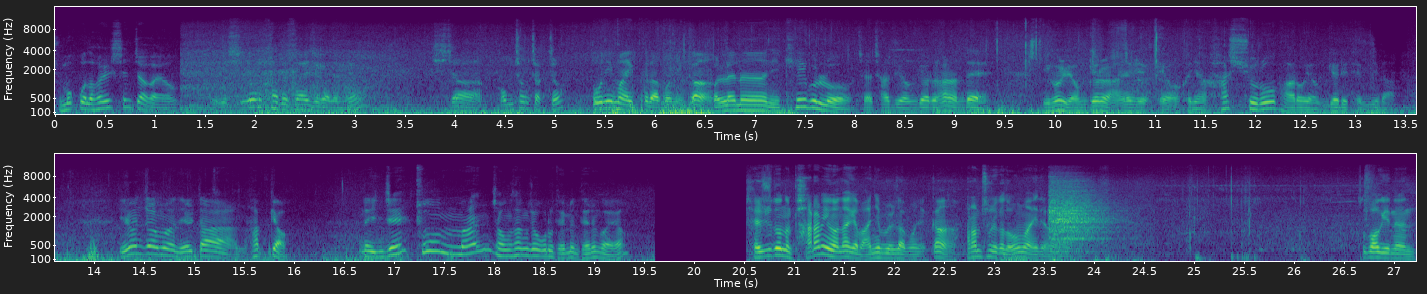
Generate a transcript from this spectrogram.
주먹보다 훨씬 작아요. 이게 신용카드 사이즈거든요 진짜 엄청 작죠? 소니 마이크다 보니까 원래는 이 케이블로 제가 자주 연결을 하는데 이걸 연결을 안 해도 돼요. 그냥 하슈로 바로 연결이 됩니다. 이런 점은 일단 합격. 근데 이제 투음만 정상적으로 되면 되는 거예요? 제주도는 바람이 워낙에 많이 불다 보니까 바람 소리가 너무 많이 들어요. 후벅이는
